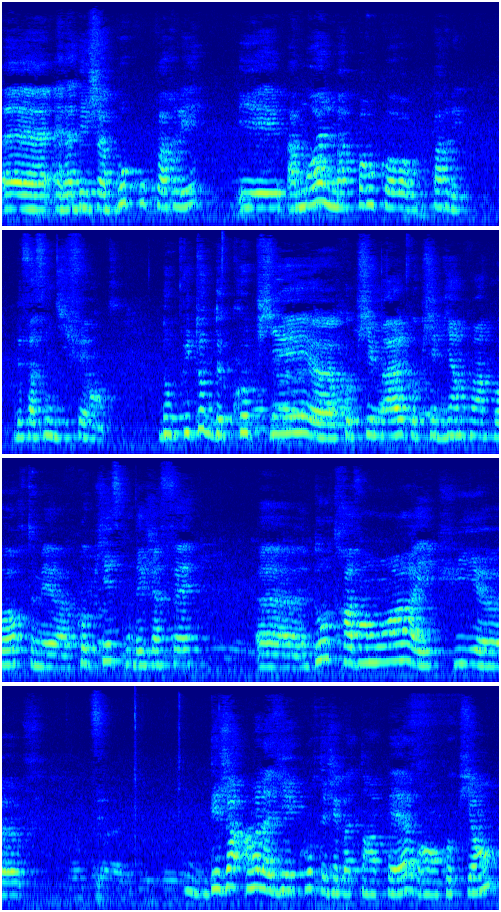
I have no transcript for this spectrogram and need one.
Euh, elle a déjà beaucoup parlé et à moi, elle ne m'a pas encore parlé de façon différente. Donc plutôt que de copier, euh, copier mal, copier bien, peu importe, mais euh, copier ce qu'ont déjà fait euh, d'autres avant moi, et puis déjà un, la vie est courte et j'ai pas de temps à perdre en copiant,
